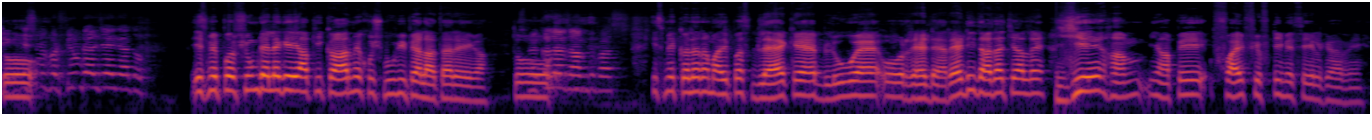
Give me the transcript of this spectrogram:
तो इसमें परफ्यूम डाल जाएगा तो? इसमें परफ्यूम डालेगा ये आपकी कार में खुशबू भी फैलाता रहेगा। तो कलर आपके पास? इसमें कलर हमारे पास ब्लैक है ब्लू है और रेड है। रेड ही ज़्यादा चल रहे हैं। ये हम यहाँ पे 550 में सेल कर रहे हैं।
